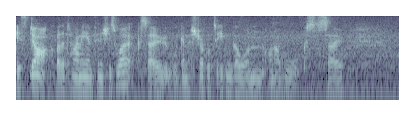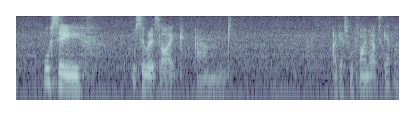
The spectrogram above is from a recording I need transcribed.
it's dark by the time Ian finishes work, so we're gonna struggle to even go on, on our walks. So we'll see, we'll see what it's like and I guess we'll find out together.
